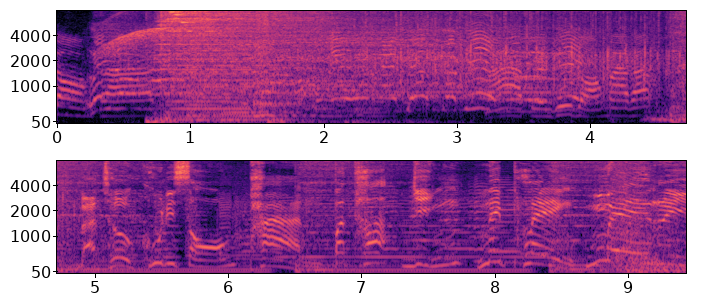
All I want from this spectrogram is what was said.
ยองครับมาเปลี่ยนคู่สองมาครับแบทเทิลคู่ที่2ผ่านปะทะหญิงในเพลงเมรี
